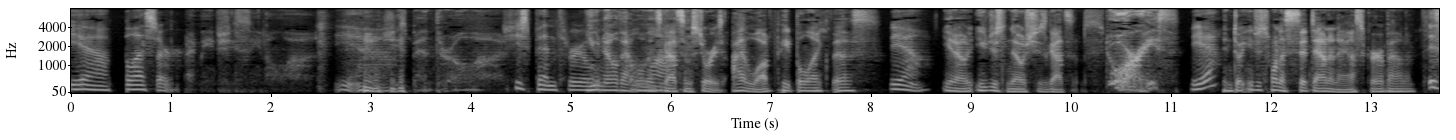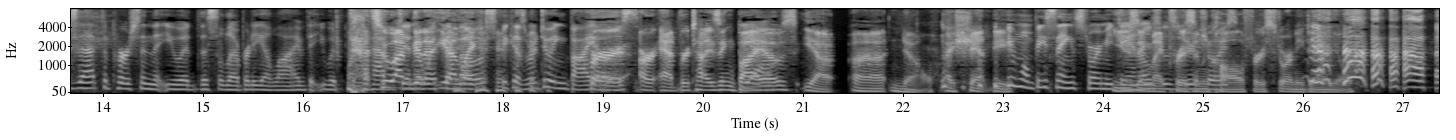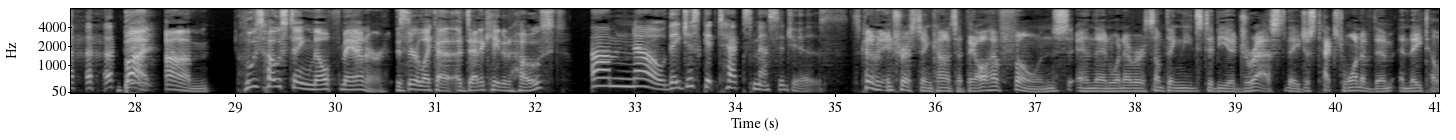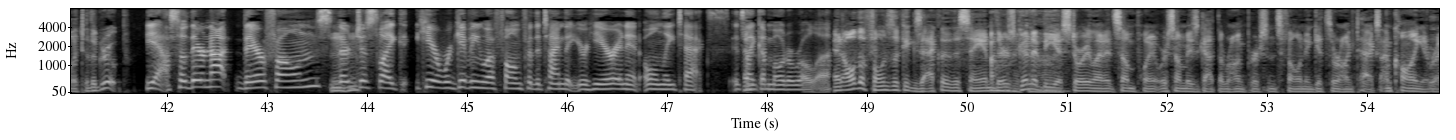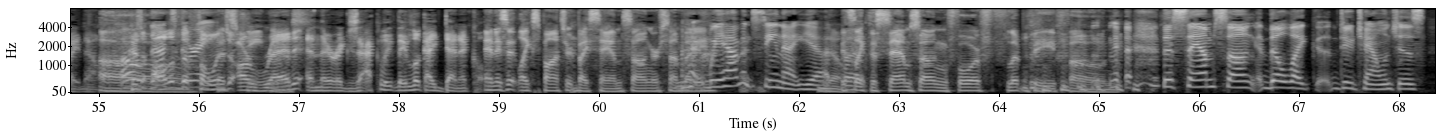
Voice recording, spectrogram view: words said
Yeah, bless her. I mean, she's seen a lot. Yeah, She's been through a lot. She's been through. You know that woman's lot. got some stories. I love people like this. Yeah, You know, you just know she's got some stories. yeah. And don't you just want to sit down and ask her about them? Is that the person that you would, the celebrity alive that you would want That's to have who I'm gonna- yeah, like- Because we're doing bios. Our advertising bios, yeah. Uh, no, I shan't be you won't be saying Stormy using Daniels my is prison call for Stormy Daniels. but um, who's hosting MILF Manor? Is there like a, a dedicated host? Um, no, they just get text messages. It's kind of an interesting concept. They all have phones, and then whenever something needs to be addressed, they just text one of them and they tell it to the group. Yeah, so they're not their phones. They're Mhm. just like, here, we're giving you a phone for the time that you're here, and it only texts. It's And- like a Motorola. And all the phones look exactly the Oh same. There's going to be a storyline at some point where somebody's got the wrong person's phone and gets the wrong text. I'm calling it right now Oh, because all of the great. phones That's are red and they're exactly they look identical. And is it like sponsored by Samsung or somebody? we haven't seen that yet. No. It's like the Samsung 4 Flip-B phone. the Samsung. They'll like do challenges,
